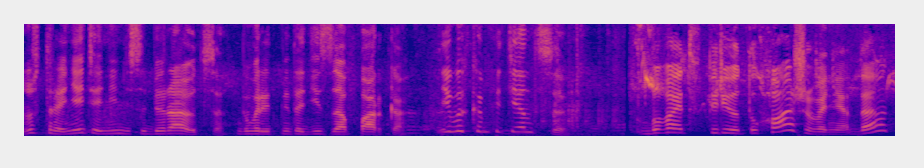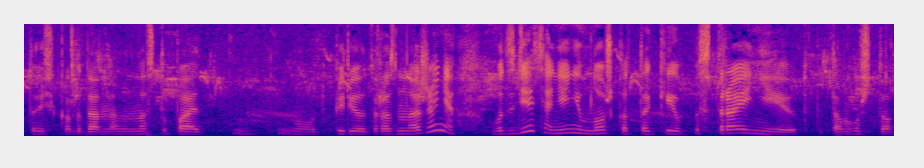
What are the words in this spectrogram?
но стройнеть они не собираются, говорит методист зоопарка. Не в их компетенции. Бывает в период ухаживания, да, то есть когда наступает ну, вот, период размножения, вот здесь они немножко такие стройнеют, потому что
